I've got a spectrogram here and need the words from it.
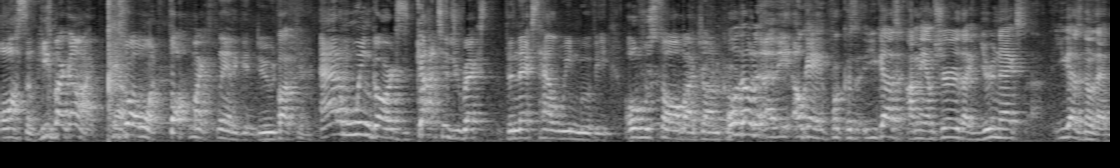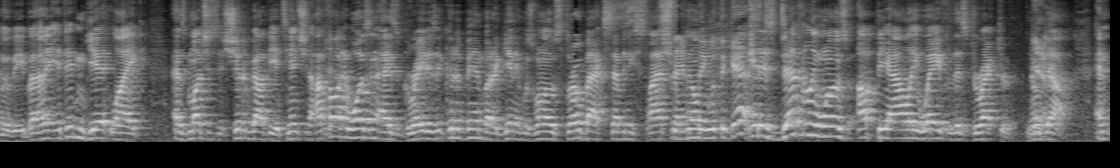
awesome. He's my guy. He's Yeah. what I want. Fuck Mike Flanagan, dude. Fuck him. Adam Wingard's got to direct the next Halloween movie, oversaw by John Well, no, I mean, okay, because you guys, I mean, I'm sure like You're Next, you guys know that movie, but I mean, it didn't get like as much as it should have got the attention. I thought it wasn't as great as it could have been, but again, it was one of those throwback '70s slasher Same films. thing with The Guest. It is definitely one of those up the alleyway for this director, no Yeah. doubt. And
